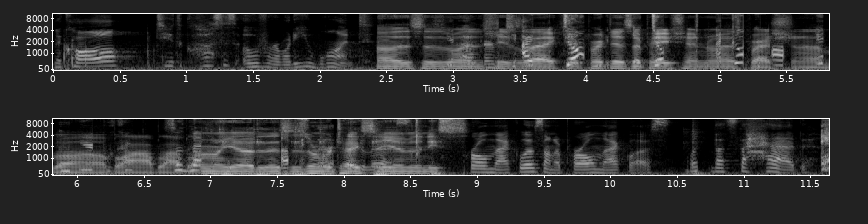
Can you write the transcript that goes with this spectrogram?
Nicole. Dude, the class is over. What do you want? Oh, this is when she's like, your participation was questionable, blah, blah, blah, So blah. Oh my god, and this is when we're Look at texting him and he's... Pearl necklace on a pearl necklace. What? That's the head. Ew,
